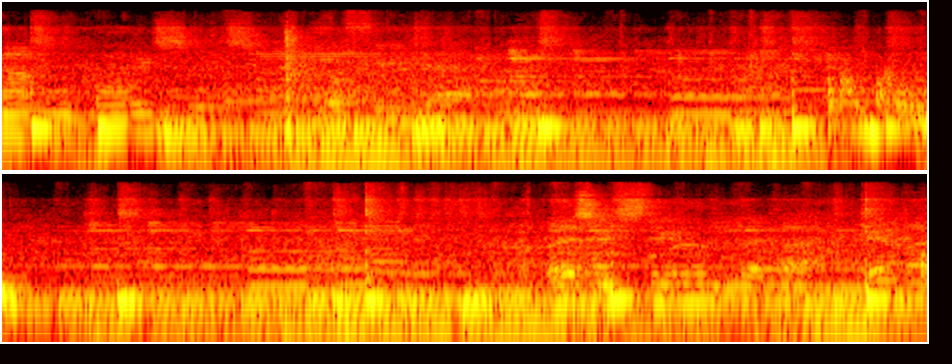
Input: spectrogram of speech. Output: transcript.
να μου χαρίσεις δυο φίλια παίζεις στη ρουλέτα και με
